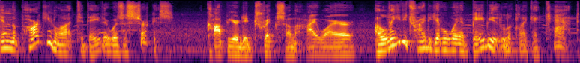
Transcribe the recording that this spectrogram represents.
In the parking lot today, there was a circus. Copier did tricks on the high wire. A lady tried to give away a baby that looked like a cat.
